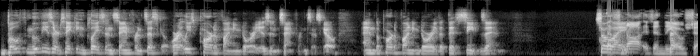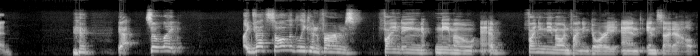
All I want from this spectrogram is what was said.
Both movies are taking place in San Francisco, or at least part of Finding Dory is in San Francisco, and the part of Finding Dory that this scene's in. So That's like not is in the that- ocean. yeah, so like like that solidly confirms Finding Nemo, uh, Finding Nemo and Finding Dory and Inside Out,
